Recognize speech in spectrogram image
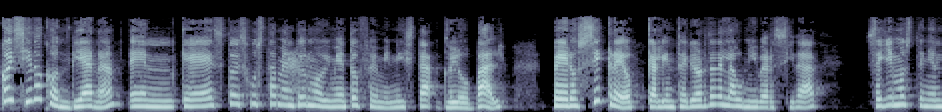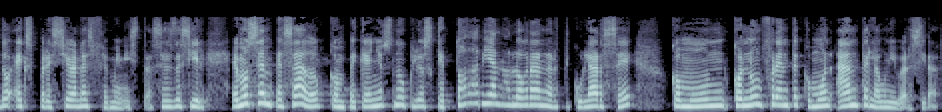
coincido con Diana en que esto es justamente un movimiento feminista global, pero sí creo que al interior de la universidad seguimos teniendo expresiones feministas. Es decir, hemos empezado con pequeños núcleos que todavía no logran articularse como un, con un frente común ante la universidad,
